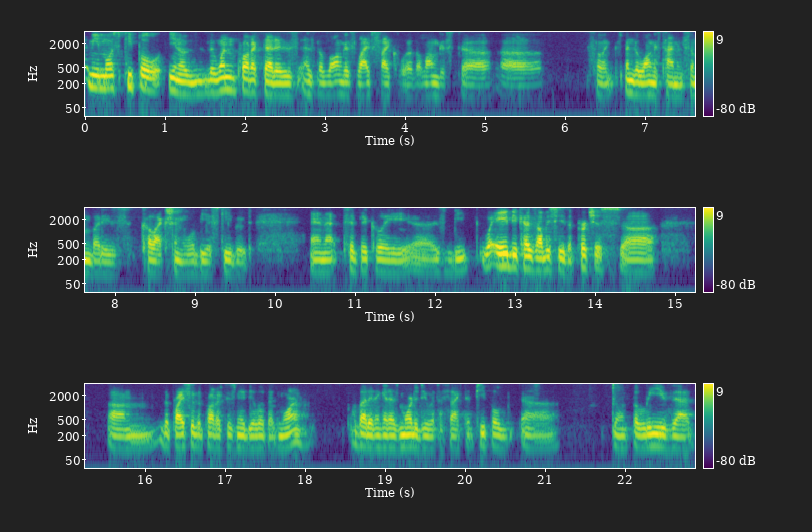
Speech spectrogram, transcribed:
I mean, most people, you know, the one product that is has the longest life cycle or the longest, uh, uh, so like spends the longest time in somebody's collection will be a ski boot, and that typically uh, is be a because obviously the purchase, uh, um, the price of the product is maybe a little bit more, but I think it has more to do with the fact that people uh, don't believe that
